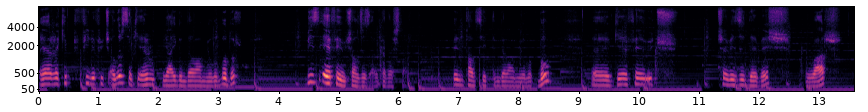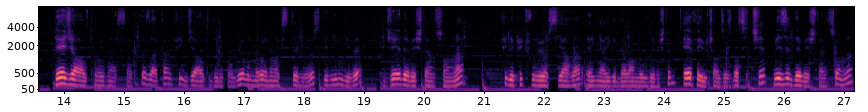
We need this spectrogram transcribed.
Eğer rakip fil F3 alırsa ki en yaygın devam yolu budur. Biz EF3 alacağız arkadaşlar. Benim tavsiye ettiğim devam yolu bu. Ee, GF3 vezir D5 var. DC6 oynarsak da zaten fil C6 dönüp oluyor. Bunları oynamak istemiyoruz. Dediğim gibi CD5'ten sonra fil F3 vuruyor siyahlar. En yaygın devam yolu demiştim. EF3 alacağız basitçe. Vezir D5'ten sonra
